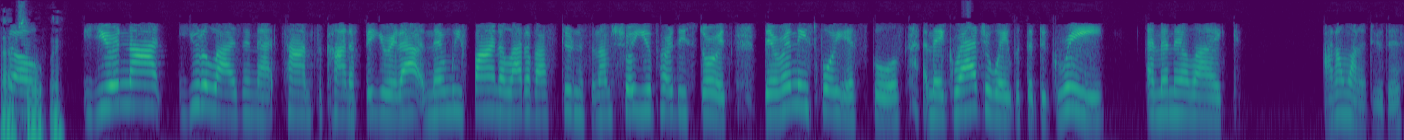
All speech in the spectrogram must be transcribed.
Absolutely. So you're not utilizing that time to kind of figure it out. And then we find a lot of our students, and I'm sure you've heard these stories. They're in these four year schools and they graduate with a degree, and then they're like, I don't want to do this.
